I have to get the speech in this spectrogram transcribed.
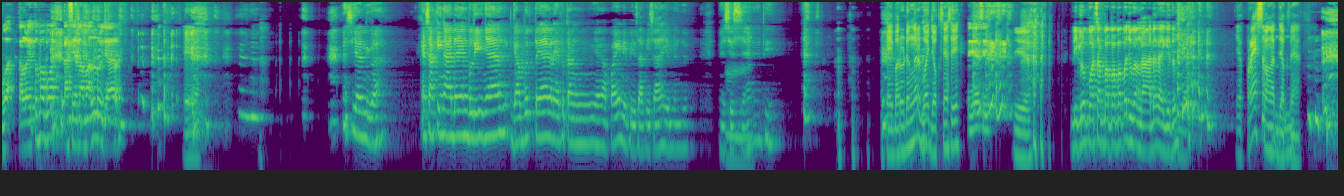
gua kalau itu mah gua kasihan sama lu Jar. iya Kasihan gua. Kayak saking ada yang belinya gabut ya kali ya tukangnya ngapain dipisah-pisahin aja. Mesesnya. Aduh. kayak baru denger gue jokesnya sih Iya sih. Iya. Di grup WhatsApp bapak-bapak juga nggak ada kayak gitu. ya fresh banget jokesnya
